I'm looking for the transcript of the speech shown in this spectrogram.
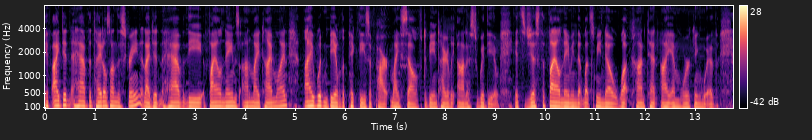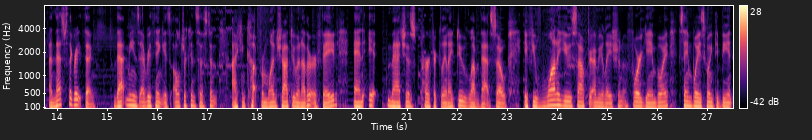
if I didn't have the titles on the screen and I didn't have the file names on my timeline, I wouldn't be able to pick these apart myself, to be entirely honest with you. It's just the file naming that lets me know what content I am working with. And that's the great thing. That means everything is ultra consistent. I can cut from one shot to another or fade, and it matches perfectly and I do love that. So if you want to use software emulation for Game Boy, SameBoy is going to be an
